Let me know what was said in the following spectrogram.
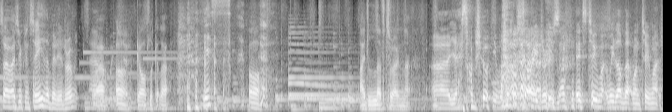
So, as you can see, the billiard room. Wow. Oh, God, look at that. yes. Oh. I'd love to own that. Uh, yes, I'm sure you will. I'm sorry, Drew. It's too much. We love that one too much.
